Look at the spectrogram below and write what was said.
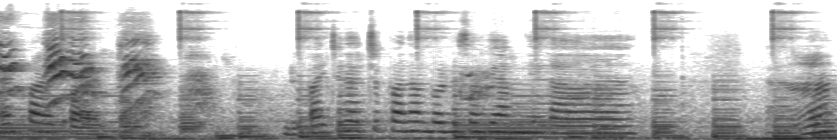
아이고 아이고 아이고 우리 빨치나츠판 한 번을 소개합니다. 자.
